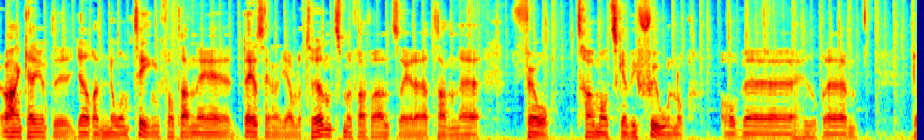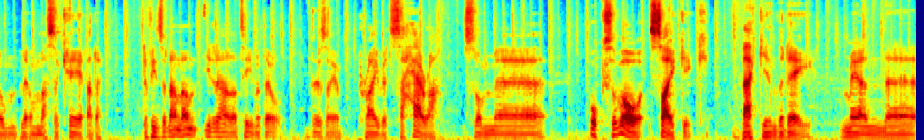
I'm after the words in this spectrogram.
Och han kan ju inte göra någonting för att han är dels en jävla tönt men framförallt så är det att han eh, får traumatiska visioner av eh, hur eh, de blir massakrerade. Det finns en annan i det här teamet då, det vill säga Private Sahara, som eh, också var psychic back in the day. Men eh,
